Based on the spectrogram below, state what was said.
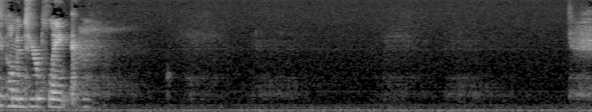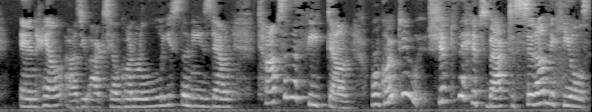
to come into your plank. Inhale, as you exhale, go and release the knees down, tops of the feet down. We're going to shift the hips back to sit on the heels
